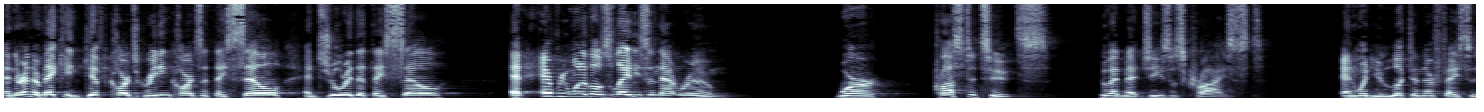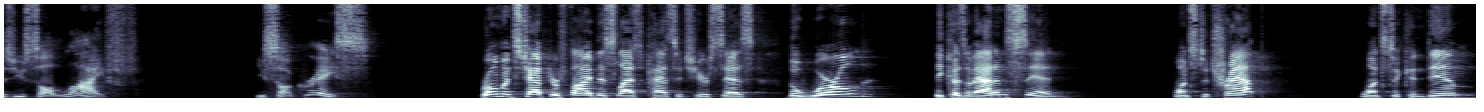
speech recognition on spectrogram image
And they're in there making gift cards, greeting cards that they sell, and jewelry that they sell. And every one of those ladies in that room were prostitutes who had met Jesus Christ. And when you looked in their faces, you saw life, you saw grace. Romans chapter 5, this last passage here says, The world, because of Adam's sin, wants to trap, wants to condemn,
